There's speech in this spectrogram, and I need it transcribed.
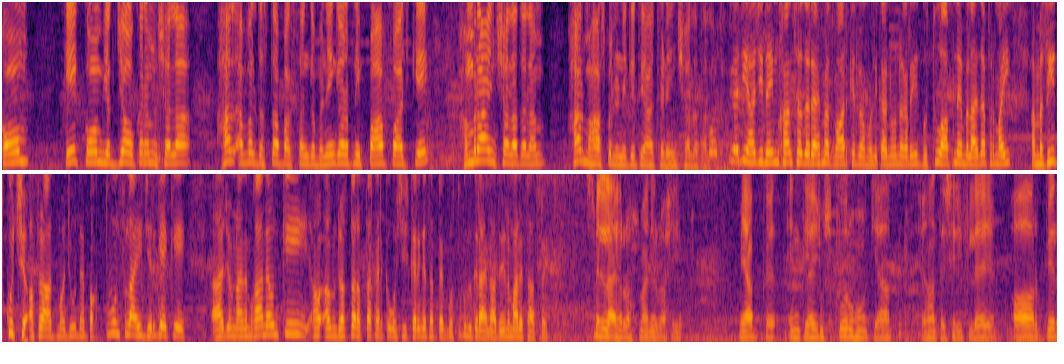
कौम, एक कौम यकजा होकर हम इन हर अव्वल दस्ता पाकिस्तान का बनेंगे और अपनी पाफ फाज के, हमरा इन ताला हम हर महाज पर लेने के तैयार करें इन शुक्रिया जी। हाजी नईम खान सदर अहमद मार्केट में मलिका नगर की गुफ्तु आपने मुलाजा फरमाई। मजीद कुछ अफराद मौजूद हैं। पख्तून फलाही जिरगे के जो खान है उनकी रफ्ता रफ्ता करके कोशिश करेंगे। सब तक गुफ्तु भी कराएँ। नाजरीन हमारे साथ रहे बसमीम मैं आपका इंतहाई मशहूर हूँ कि आप यहाँ तशरीफ़ ले और फिर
